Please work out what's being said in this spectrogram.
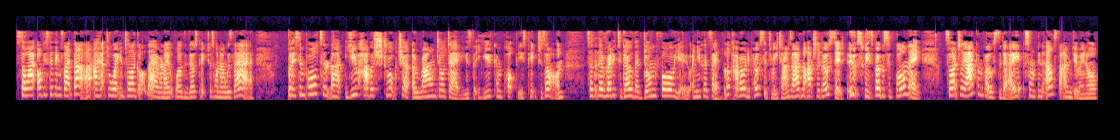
So I obviously things like that I had to wait until I got there and I uploaded those pictures when I was there. But it's important that you have a structure around your days that you can pop these pictures on so that they're ready to go, they're done for you. And you can say, look, I've already posted three times and I've not actually posted. Hootsuite's posted for me. So actually I can post today something else that I'm doing or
